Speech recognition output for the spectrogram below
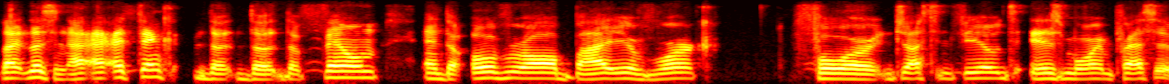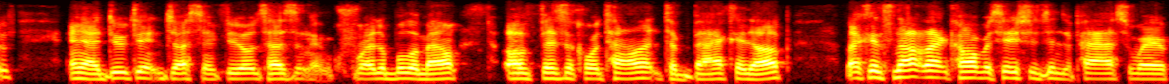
like listen I, I- think the the the film and the overall body of work for justin fields is more impressive. And i do think justin fields has an incredible amount of physical talent to back it up. Like it's not like conversations in the past where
